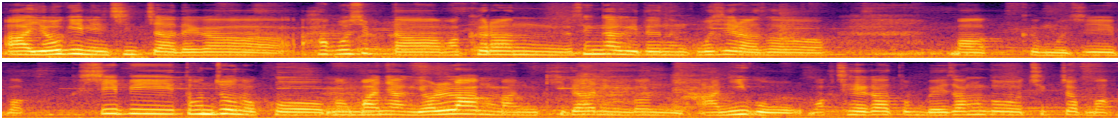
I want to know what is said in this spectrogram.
아 여기는 진짜 내가 하고 싶다 막 그런 생각이 드는 곳이라서 막 그 뭐지 막 시비 던져놓고 막 음. 마냥 연락만 기다린 건 아니고 막 제가 또 매장도 직접 막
